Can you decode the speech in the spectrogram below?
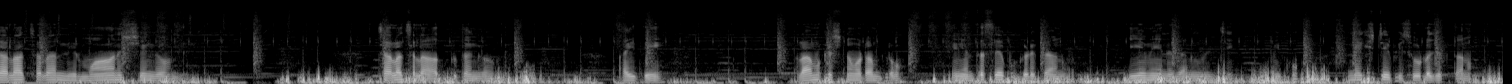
చాలా చాలా నిర్మానుష్యంగా ఉంది. చాలా చాలా అద్భుతంగా ఉంది. అయితే రామకృష్ణ మఠంలో నేను ఎంతసేపు గడిపాను? ఏమైనా దాని గురించి మీకు నెక్స్ట్ ఎపిసోడ్లో చెప్తాను.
